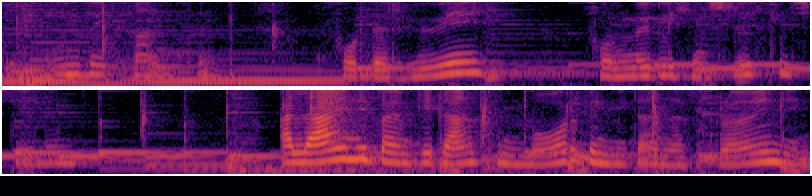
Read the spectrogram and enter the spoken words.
dem Unbekannten, vor der Höhe, vor möglichen Schlüsselstellen. Alleine beim Gedanken, morgen mit einer Freundin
